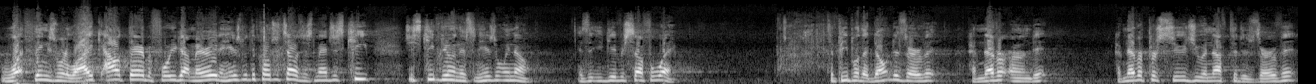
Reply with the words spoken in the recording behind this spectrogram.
what things were like out there before you got married? And here's what the culture tells us, man, just keep just keep doing this and here's what we know is that you give yourself away to people that don't deserve it, have never earned it, have never pursued you enough to deserve it.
